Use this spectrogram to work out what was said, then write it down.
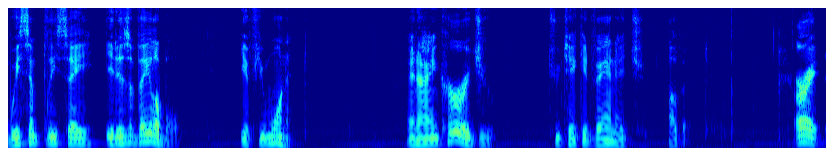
We simply say it is available if you want it. And I encourage you to take advantage of it. All right,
